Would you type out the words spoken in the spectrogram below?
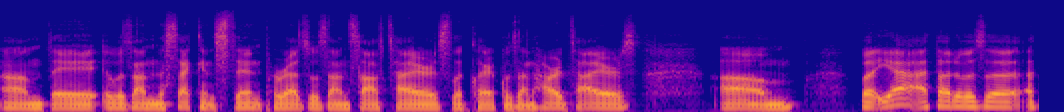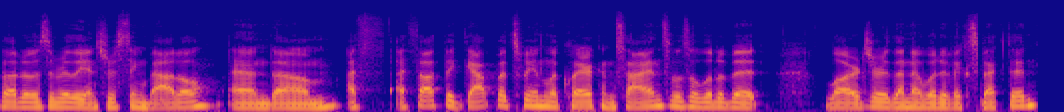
Um, they it was on the second stint. Perez was on soft tires. Leclerc was on hard tires. Um, but yeah, I thought it was a I thought it was a really interesting battle, and um, I th- I thought the gap between Leclerc and Sainz was a little bit larger than I would have expected.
